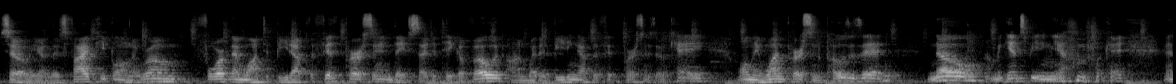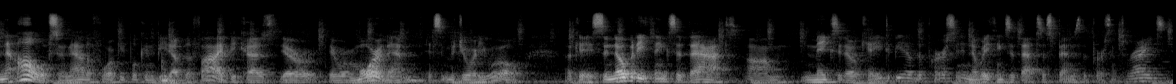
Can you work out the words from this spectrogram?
So, you know, there's five people in the room, four of them want to beat up the fifth person. They decide to take a vote on whether beating up the fifth person is okay. Only one person opposes it. No, I'm against beating you, okay? And then, oh, so now the four people can beat up the five because there, there were more of them. It's a majority rule. Okay, so nobody thinks that that um, makes it okay to beat up the person. Nobody thinks that that suspends the person's rights.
